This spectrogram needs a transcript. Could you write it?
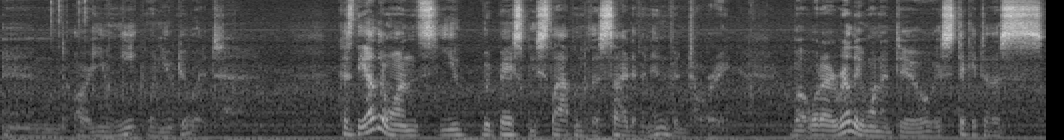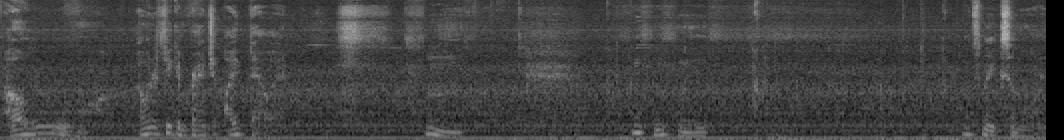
And are you neat when you do it? Because the other ones, you would basically slap them to the side of an inventory. But what I really want to do is stick it to this... Oh, I wonder if you can branch a pipe that way. Hmm. Let's make some more.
